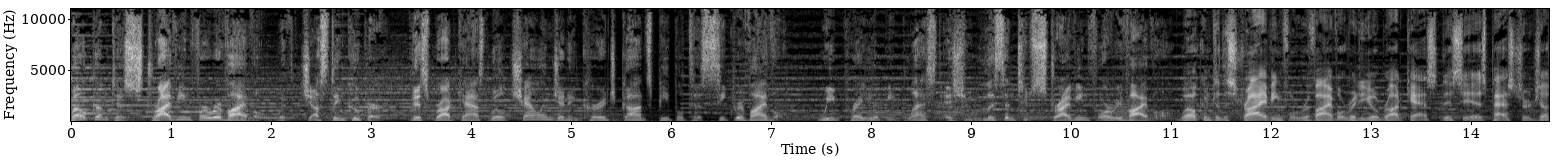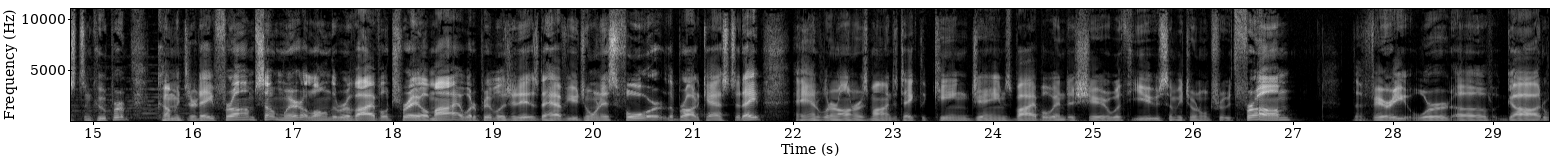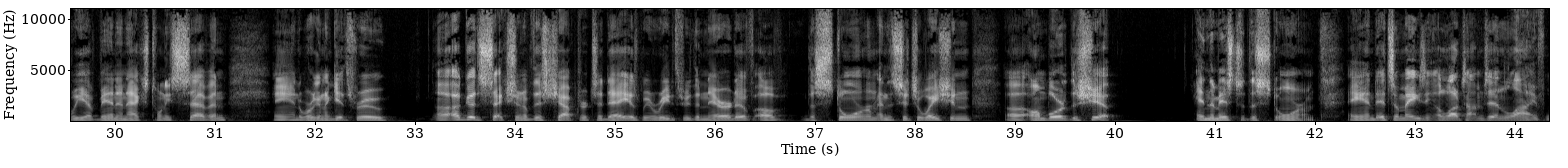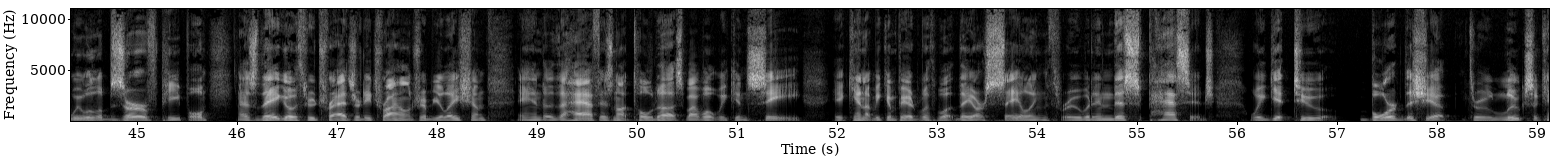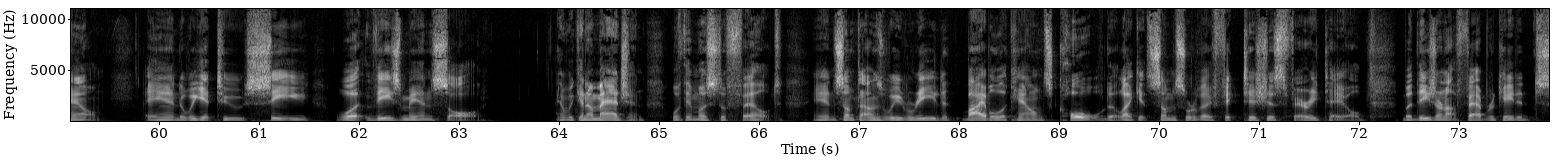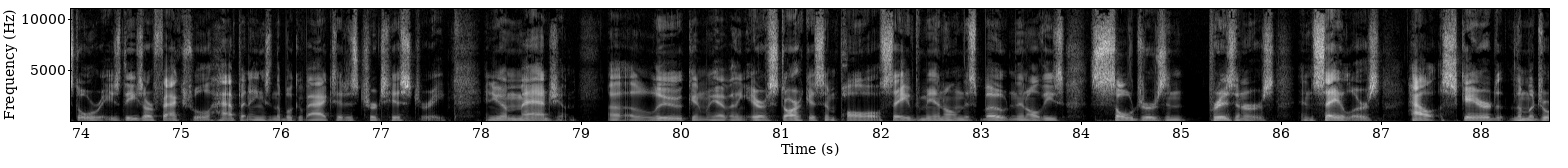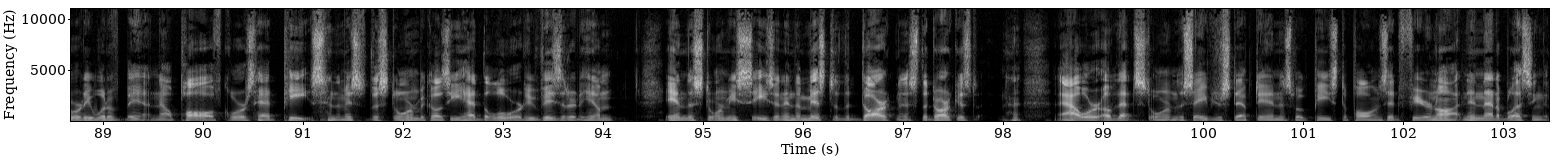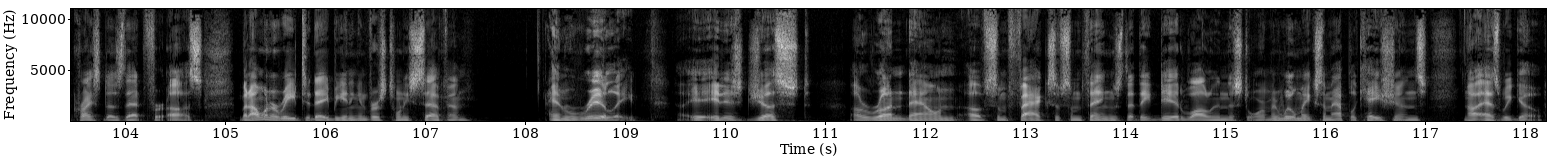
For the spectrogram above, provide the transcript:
Welcome to Striving for Revival with Justin Cooper. This broadcast will challenge and encourage God's people to seek revival. We pray you'll be blessed as you listen to Striving for Revival. Welcome to the Striving for Revival radio broadcast. This is Pastor Justin Cooper coming today from somewhere along the Revival Trail. My, what a privilege it is to have you join us for the broadcast today. And what an honor is mine to take the King James Bible and to share with you some eternal truth from the very Word of God. We have been in Acts 27, and we're going to get through a good section of this chapter today as we read through the narrative of the storm and the situation uh, on board the ship in the midst of the storm. And it's amazing. A lot of times in life, we will observe people as they go through tragedy, trial, and tribulation, and uh, the half is not told us by what we can see. It cannot be compared with what they are sailing through. But in this passage, we get to board the ship through Luke's account, and we get to see what these men saw. And we can imagine what they must have felt. And sometimes we read Bible accounts cold, like it's some sort of a fictitious fairy tale. But these are not fabricated stories, these are factual happenings in the book of Acts. It is church history. And you imagine uh, Luke, and we have, I think, Aristarchus and Paul saved men on this boat, and then all these soldiers and prisoners and sailors, how scared the majority would have been. Now, Paul, of course, had peace in the midst of the storm because he had the Lord who visited him in the stormy season. In the midst of the darkness, the darkest hour of that storm, the Savior stepped in and spoke peace to Paul and said, Fear not. And isn't that a blessing that Christ does that for us? But I want to read today, beginning in verse 27, and really, uh, it is just a rundown of some facts of some things that they did while in the storm, and we'll make some applications uh, as we go.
